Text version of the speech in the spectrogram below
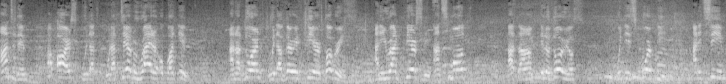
unto them a horse with a, with a terrible rider upon him, and adorned with a very fair covering. And he ran fiercely and smote at um, Elodorius with his forefeet, And it seemed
